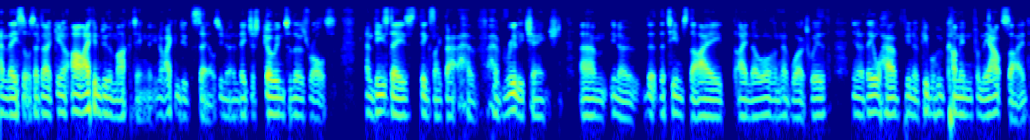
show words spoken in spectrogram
and they sort of said like, you know, oh, I can do the marketing, you know, I can do the sales, you know, and they just go into those roles. And these days, things like that have have really changed. Um, you know, the the teams that I I know of and have worked with, you know, they all have you know people who come in from the outside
